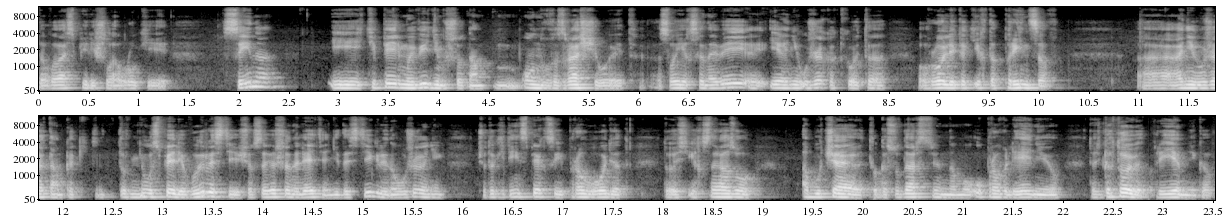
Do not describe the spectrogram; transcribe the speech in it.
Власть перешла в руки сына, и теперь мы видим, что там он взращивает своих сыновей, и они уже какой-то в роли каких-то принцев. А, они уже там как, не успели вырасти, еще совершеннолетия не достигли, но уже они что-то какие-то инспекции проводят, то есть их сразу обучают государственному управлению, то есть готовят преемников.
